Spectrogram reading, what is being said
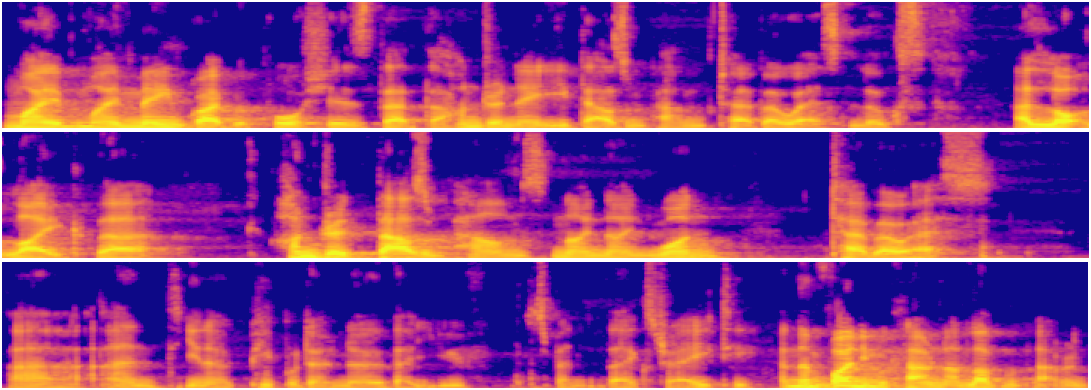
my my main gripe with Porsche is that the 180,000 pound Turbo S looks a lot like the 100,000 pounds 991 Turbo S, uh, and you know people don't know that you've spent the extra 80. And then finally McLaren, I love McLaren.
